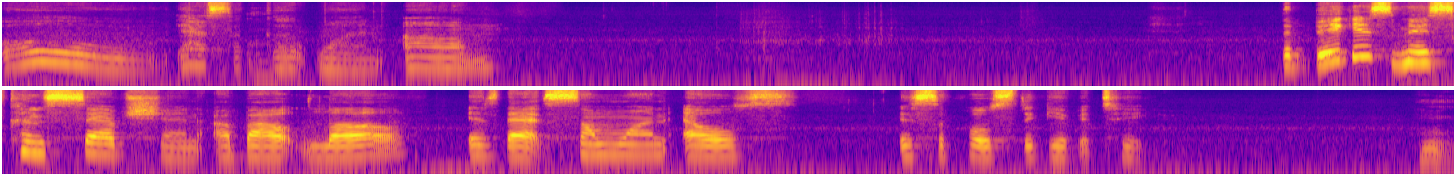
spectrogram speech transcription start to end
Oh, that's a good one. Um. The biggest misconception about love is that someone else is supposed to give it to you. Hmm.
